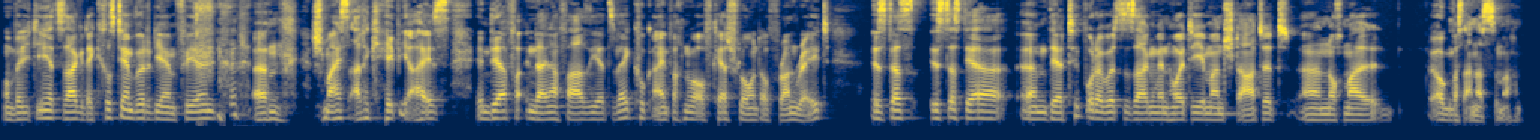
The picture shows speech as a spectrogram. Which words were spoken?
Und wenn ich dir jetzt sage, der Christian würde dir empfehlen, ähm, schmeiß alle KPIs in, der, in deiner Phase jetzt weg, guck einfach nur auf Cashflow und auf Runrate. Ist das, ist das der, ähm, der Tipp oder würdest du sagen, wenn heute jemand startet, äh, nochmal irgendwas anders zu machen?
